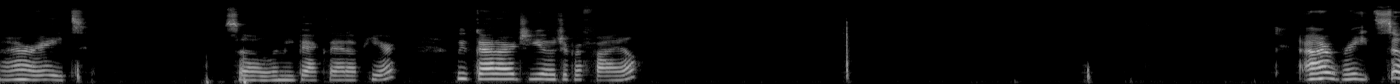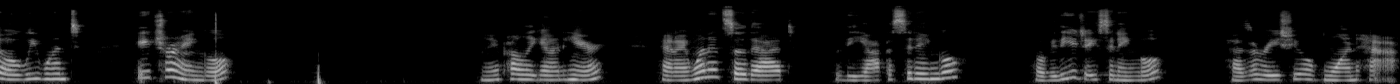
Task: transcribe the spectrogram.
Alright, so let me back that up here. We've got our GeoGebra file. Alright, so we want a triangle, my polygon here, and I want it so that the opposite angle over the adjacent angle has a ratio of 1 half.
